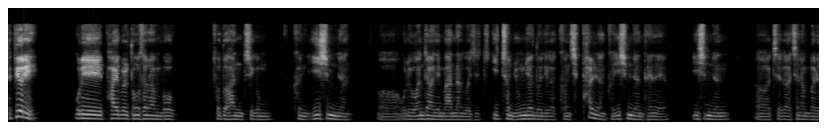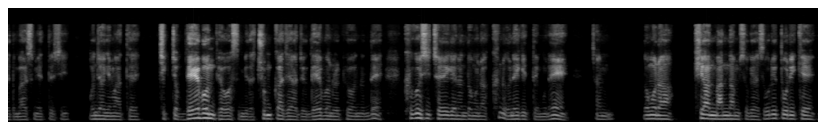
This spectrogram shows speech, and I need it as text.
특별히 우리 바이블 동서남북 저도 한 지금 근 20년 어, 우리 원장님 만난 것이 2006년도니까 근 18년, 근 20년 되네요. 20년 어, 제가 지난번에도 말씀했듯이 원장님한테 직접 네 번 배웠습니다. 줌까지 아주 네 번을 배웠는데 그것이 저에게는 너무나 큰 은혜이기 때문에 참 너무나 귀한 만남 속에서 우리 또 이렇게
